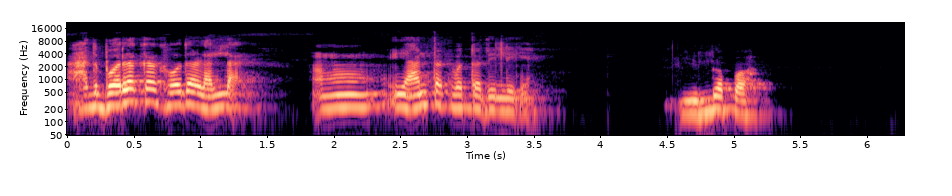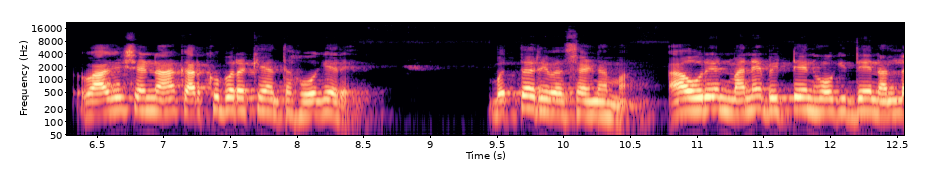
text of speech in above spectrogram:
ಅದು ಬರೋಕ್ಕಾಗಿ ಹೋದಾಳಲ್ಲ. ಯಾಂತಕ್ಕೆ ಬರ್ತದೆ ಇಲ್ಲಿಗೆ? ಇಲ್ಲಪ್ಪ. ವಾಗೇಶಣ್ಣ ಕರ್ಕೊಬರೋಕ್ಕೆ ಅಂತ ಹೋಗ್ಯಾರೆ. ಬತ್ತಾರಿವ ಸಣ್ಣಮ್ಮ ಅವ್ರೇನು ಮನೆ ಬಿಟ್ಟೇನು ಹೋಗಿದ್ದೇನಲ್ಲ.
